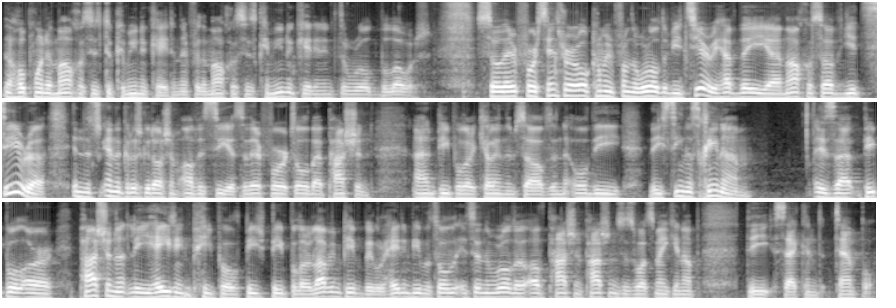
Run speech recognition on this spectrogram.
the whole point of Malchus is to communicate, and therefore the Malchus is communicating into the world below it. So therefore, since we're all coming from the world of Yitzira, we have the uh, Malchus of Yitzira in the in the Kodesh Kodashim of Asiya. So therefore, it's all about passion, and people are killing themselves, and all the the sinas chinam is that people are passionately hating people. People are loving people. People are hating people. It's all it's in the world of, of passion. Passions is what's making up the second temple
